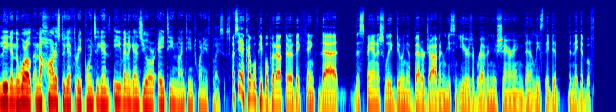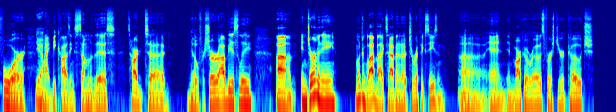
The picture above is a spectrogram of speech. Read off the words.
league in the world and the hardest to get three points against, even against your 18, 19, 20th places. I've seen a couple people put out there they think that the Spanish league doing a better job in recent years of revenue sharing than at least they did than they did before yeah. might be causing some of this. It's hard to know for sure, obviously. Um, in Germany, Mönchengladbach's having a terrific season, uh, and in Marco Rose, first year coach.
